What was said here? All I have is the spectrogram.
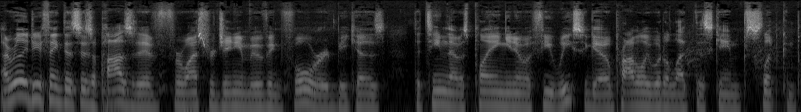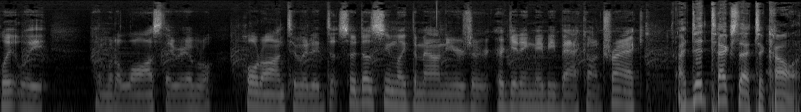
I really do think this is a positive for West Virginia moving forward because the team that was playing, you know, a few weeks ago probably would have let this game slip completely and would have lost. They were able to hold on to it. it so it does seem like the Mountaineers are, are getting maybe back on track. I did text that to Colin.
